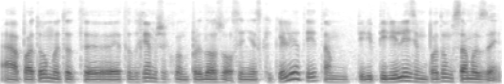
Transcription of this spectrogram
а потом этот, э, этот המשך, он продолжался несколько лет, и там перелезем потом в סמך זיין.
